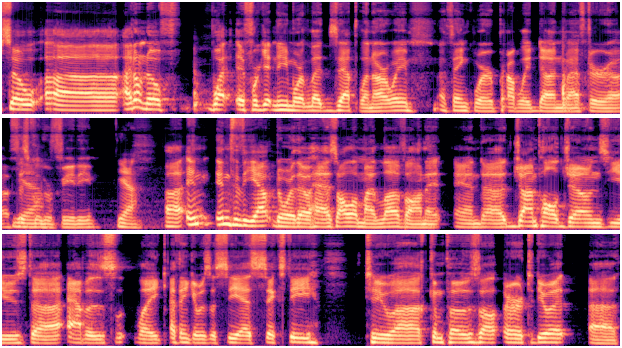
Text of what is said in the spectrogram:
so uh, I don't know if what if we're getting any more Led Zeppelin, are we? I think we're probably done after uh, Physical Yeah. Graffiti. Yeah. Uh, in, Into the Outdoor though has all of my love on it, and uh, John Paul Jones used uh, ABBA's like I think it was a CS60 to uh, compose all, or to do it. Uh,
